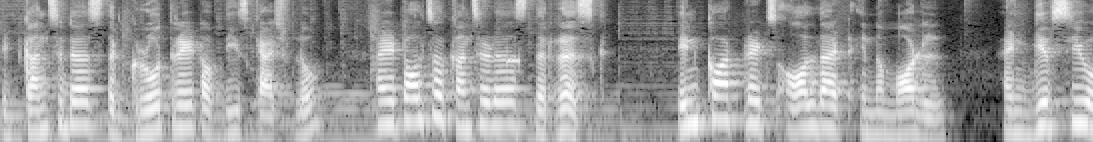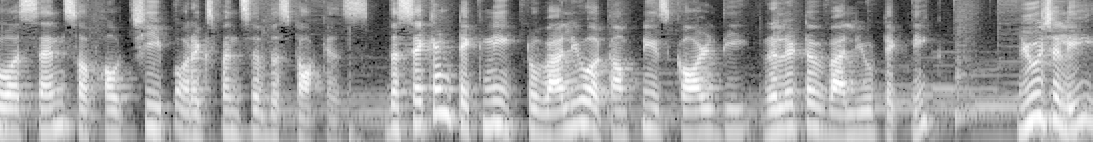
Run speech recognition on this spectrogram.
It considers the growth rate of these cash flow and it also considers the risk, incorporates all that in a model and gives you a sense of how cheap or expensive the stock is. The second technique to value a company is called the relative value technique. Usually,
